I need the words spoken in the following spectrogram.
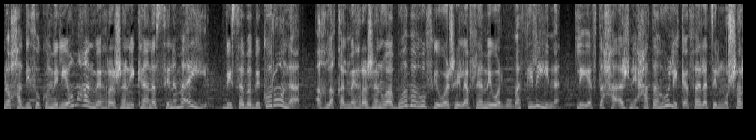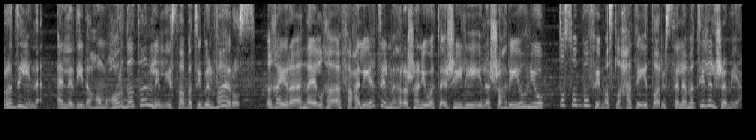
نحدثكم اليوم عن مهرجان كان السينمائي. بسبب كورونا أغلق المهرجان أبوابه في وجه الأفلام والممثلين ليفتح أجنحته لكفالة المشردين الذين هم عرضة للإصابة بالفيروس. غير أن إلغاء فعاليات المهرجان وتأجيله إلى شهر يونيو تصب في مصلحة إطار السلامة للجميع.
